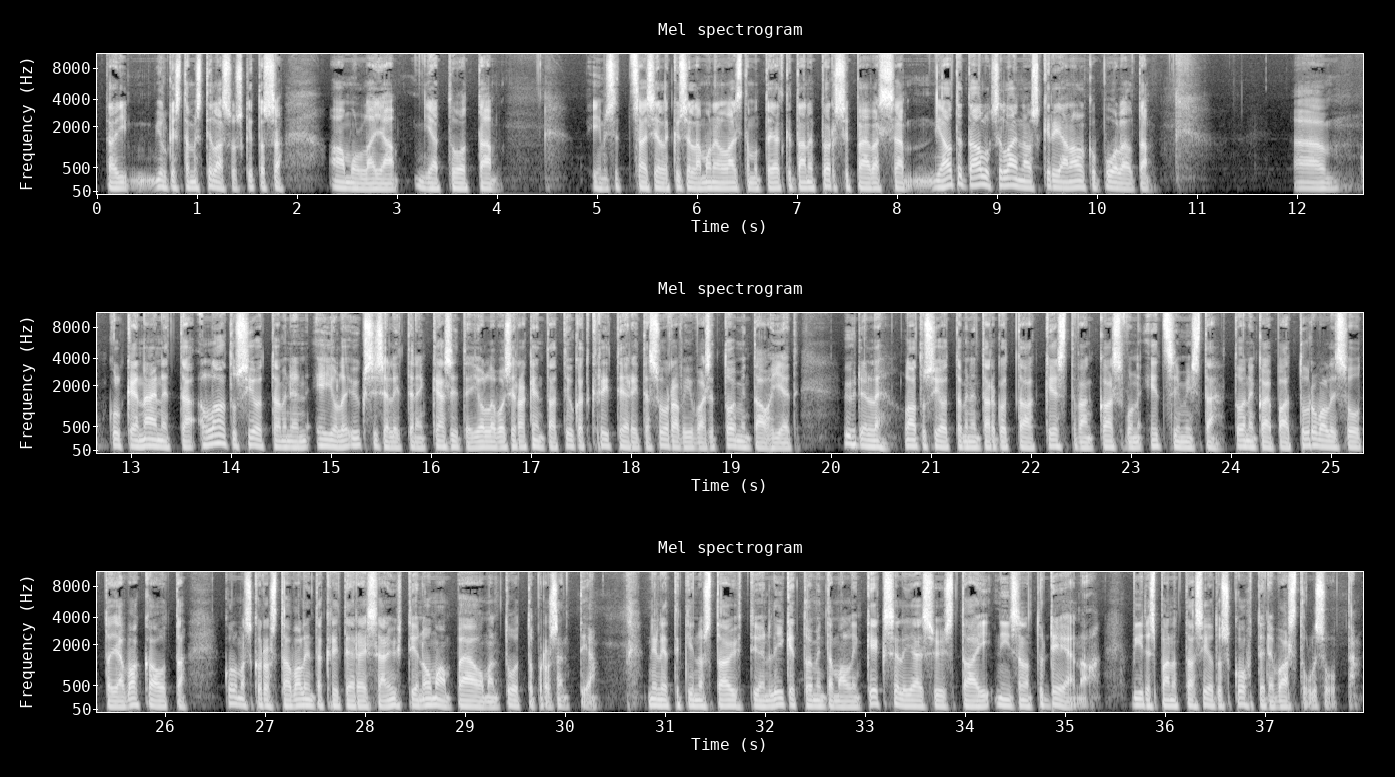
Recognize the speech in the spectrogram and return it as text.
tai julkistamistilaisuuskin tuossa aamulla ja, ja tuota, ihmiset sai siellä kysellä monenlaista, mutta jatketaan nyt pörssipäivässä. Ja otetaan aluksi lainauskirjan alkupuolelta. Öö, kulkee näin, että laatusijoittaminen ei ole yksiselitteinen käsite, jolle voisi rakentaa tiukat kriteerit ja suoraviivaiset toimintaohjeet. Yhdelle laatusijoittaminen tarkoittaa kestävän kasvun etsimistä, toinen kaipaa turvallisuutta ja vakautta, kolmas korostaa valintakriteereissään yhtiön oman pääoman tuottoprosenttia. Neljättä kiinnostaa yhtiön liiketoimintamallin kekseliäisyys tai niin sanottu DNA. Viides painottaa sijoituskohteiden vastuullisuutta.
